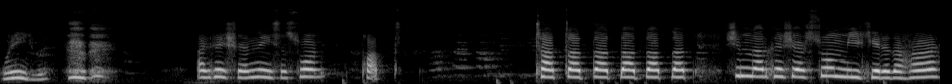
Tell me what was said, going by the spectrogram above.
O neydi be? Arkadaşlar neyse son pat. Tat tat tat tat tat tat. Şimdi arkadaşlar son bir kere daha.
